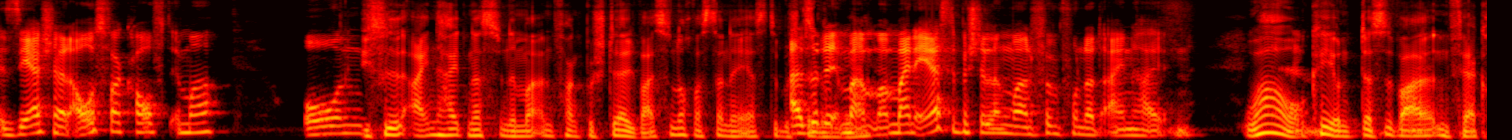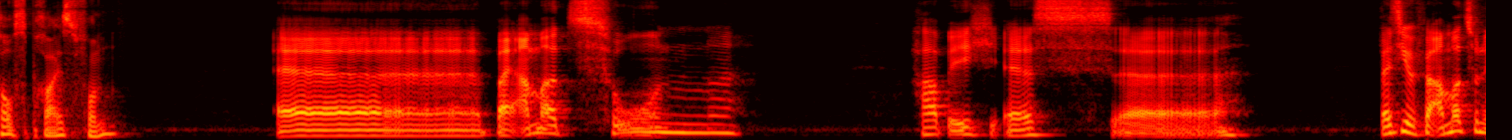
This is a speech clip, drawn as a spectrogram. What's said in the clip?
sehr schnell ausverkauft immer. Und Wie viele Einheiten hast du denn am Anfang bestellt? Weißt du noch, was deine erste Bestellung also war? ma- meine erste Bestellung waren 500 Einheiten. Wow, Ähm. okay. Und das war ein Verkaufspreis von? Äh, bei Amazon habe ich es, äh, weiß nicht, ob ich bei Amazon,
